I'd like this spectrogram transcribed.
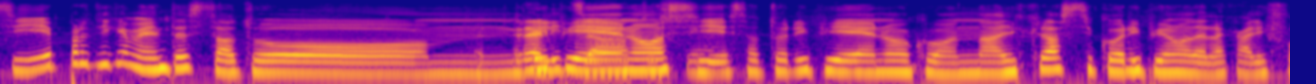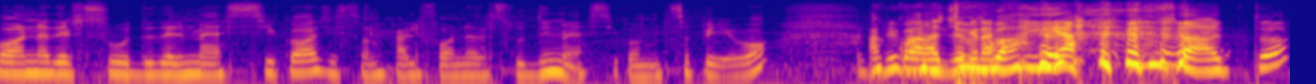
sì. Sì, è praticamente stato mm, Realizzato, ripieno, sì. sì. è stato ripieno con il classico ripieno della California del sud del Messico. Esistono California del sud del Messico, non sapevo. A Viva la geografia. esatto.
